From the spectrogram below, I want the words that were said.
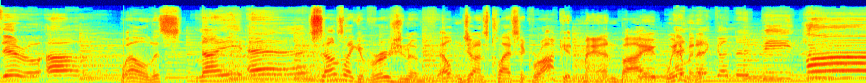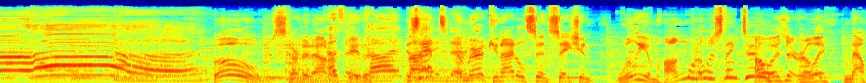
Zero hour, Well, this 9 a.m. sounds like a version of Elton John's classic Rocket Man by, wait a minute. Oh, started out okay I there. tie Is that. American Idol sensation William Hung we're listening to? Oh, is it really? Now,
